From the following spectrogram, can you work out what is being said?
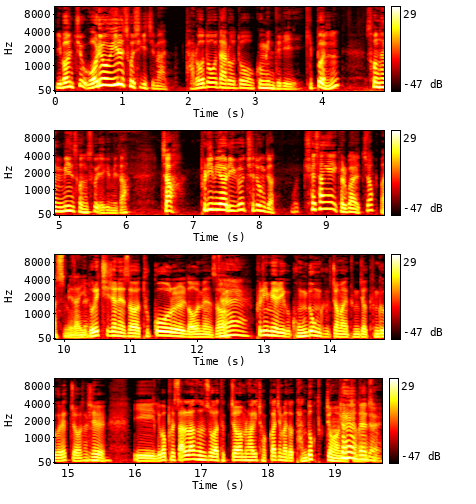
이번 주 월요일 소식이지만 다뤄도 다뤄도 국민들이 기쁜 손흥민 선수 얘기입니다. 자, 프리미어리그 최종전 뭐 최상의 결과였죠. 맞습니다. 네. 이 노리치전에서 두 골을 넣으면서 네. 프리미어리그 공동 득점왕에 등적 등극을 했죠. 사실 음. 이 리버풀의 살라 선수가 득점을 하기 전까지만 해도 단독 득점왕이었잖아요. 네, 네, 네.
